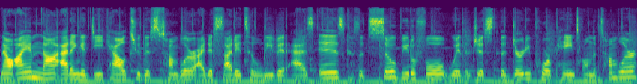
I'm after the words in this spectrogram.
Now I am not adding a decal to this tumbler. I decided to leave it as is because it's so beautiful with just the dirty pour paint on the tumbler.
